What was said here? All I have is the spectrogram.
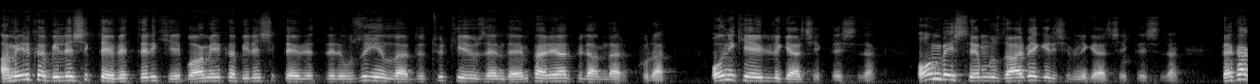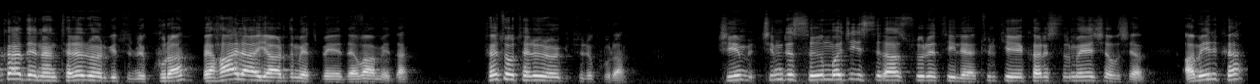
Amerika Birleşik Devletleri ki bu Amerika Birleşik Devletleri uzun yıllardır Türkiye üzerinde emperyal planlar kuran, 12 Eylül'ü gerçekleştiren, 15 Temmuz darbe girişimini gerçekleştiren, PKK denen terör örgütünü kuran ve hala yardım etmeye devam eden, FETÖ terör örgütünü kuran, şimdi, şimdi sığınmacı istilası suretiyle Türkiye'yi karıştırmaya çalışan Amerika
